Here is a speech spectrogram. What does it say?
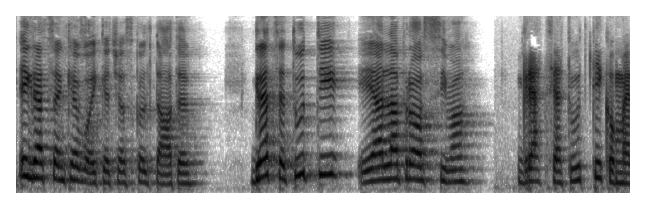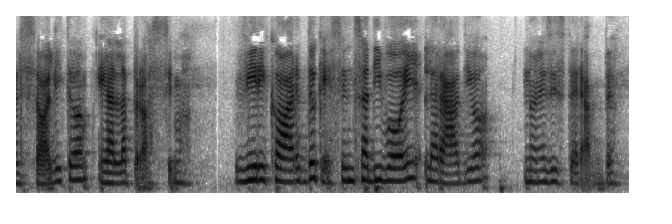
E grazie anche a voi che ci ascoltate. Grazie a tutti e alla prossima! Grazie a tutti come al solito e alla prossima. Vi ricordo che senza di voi la radio non esisterebbe.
